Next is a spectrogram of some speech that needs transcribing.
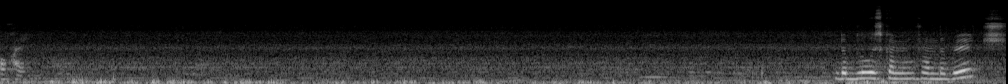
okay. The blue is coming from the bridge.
